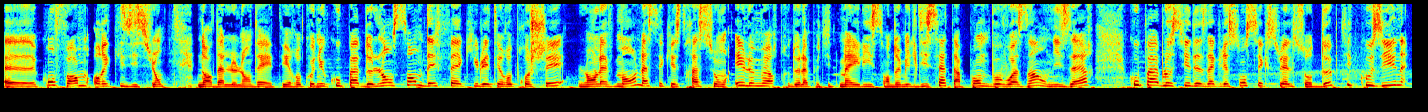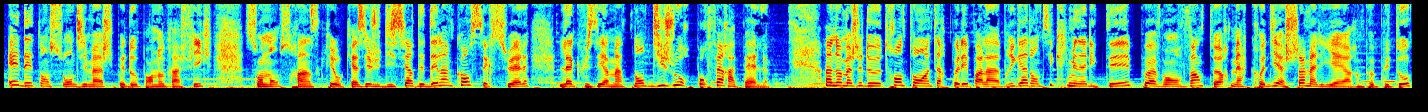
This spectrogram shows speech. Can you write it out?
euh, conforme aux réquisitions. Nordal Lelandais a été reconnu coupable de l'ensemble des faits qui lui étaient reprochés. L'enlèvement, la séquestration et le meurtre de la petite Maëlys en 2017 à Pont-de-Beauvoisin en Isère. Coupable aussi des agressions sexuelles sur deux petites cousines et détention d'images pédopornographiques. Son nom sera inscrit au casier judiciaire des délinquants sexuels. L'accusé a maintenant 10 jours pour faire appel. Un homme âgé de 30 ans interpellé par la brigade anticriminalité peu avant 20 h mercredi à Chamalières. Un peu plus tôt,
